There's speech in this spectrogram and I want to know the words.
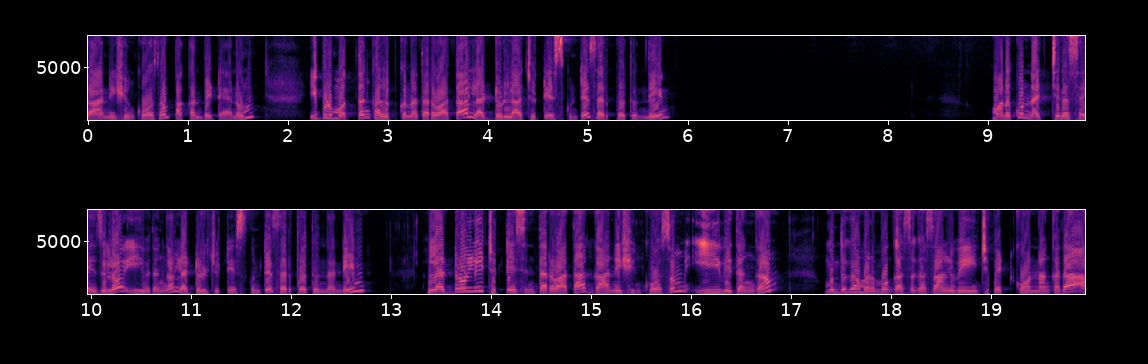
గార్నిషింగ్ కోసం పక్కన పెట్టాను. ఇప్పుడు మొత్తం కలుపుకున్న తర్వాత లడ్డుల్లా చుట్టేసుకుంటే సరిపోతుంది. మనకు నచ్చిన సైజులో ఈ విధంగా లడ్డూలు చుట్టేసుకుంటే సరిపోతుందండి. లడ్డూల్ని చుట్టేసిన తర్వాత గార్నిషింగ్ కోసం ఈ విధంగా ముందుగా మనము గసగసాలను వేయించి పెట్టుకున్నాం కదా ఆ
